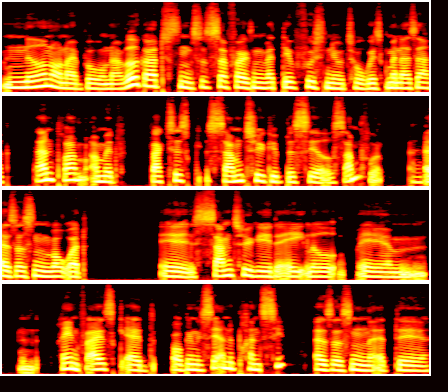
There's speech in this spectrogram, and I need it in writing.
nedenunder i bogen, og jeg ved godt, sådan, så, så folk sådan, hvad det er fuldstændig utopisk, men altså, der er en drøm om et faktisk samtykkebaseret samfund, ja. altså sådan, hvor at øh, samtykkeidealet øh, rent faktisk er et organiserende princip, altså sådan, at øh,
